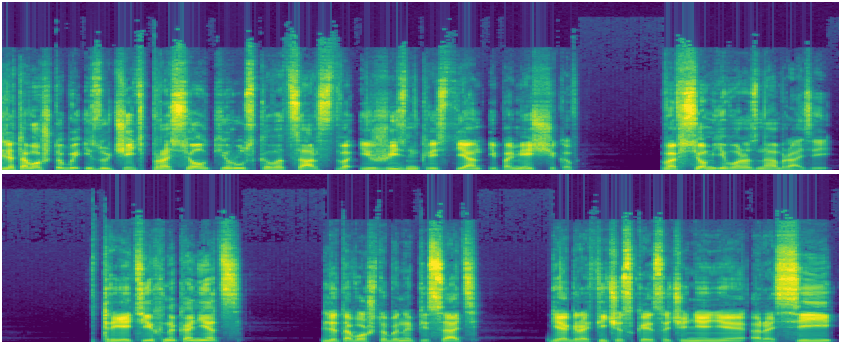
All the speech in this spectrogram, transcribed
для того, чтобы изучить проселки русского царства и жизнь крестьян и помещиков во всем его разнообразии. В-третьих, наконец, для того, чтобы написать географическое сочинение о России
